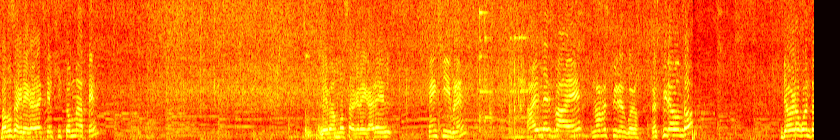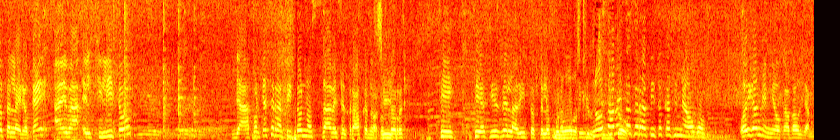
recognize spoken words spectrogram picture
Vamos a agregar aquí el jitomate. Le vamos a agregar el jengibre. Ahí les va, ¿eh? No respires, güero. Respira hondo. Y ahora aguántate el aire, ¿ok? Ahí va el chilito. Ya, porque hace ratito no sabes el trabajo que nos Así. costó. res- Sí, sí, así es de ladito, te lo juro No, que es que el no chilito- sabes, hace ratito casi me ahogo. Óigame, mi ahogaba, óigame.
